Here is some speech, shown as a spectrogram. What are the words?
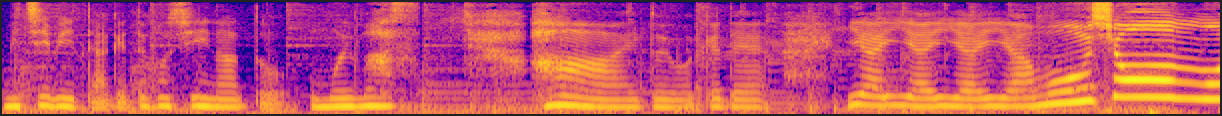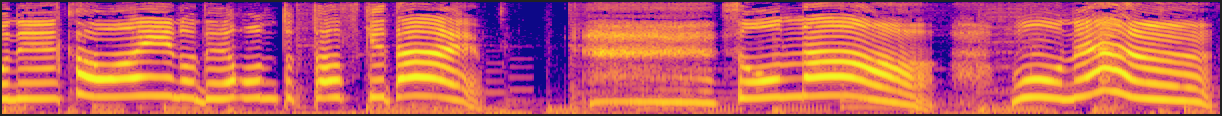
う導いてあげてほしいなと思います。はい。というわけでいやいやいやいやもうショーンもね可愛いのでほんと助けたい。そんなもうね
